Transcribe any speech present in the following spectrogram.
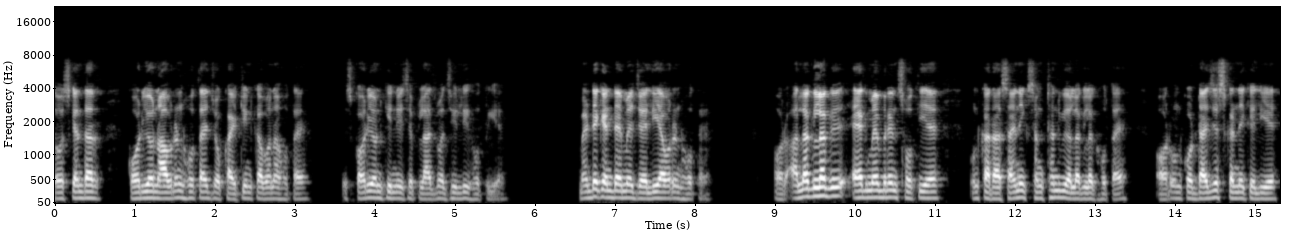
तो उसके अंदर कोरियोन आवरण होता है, जो काइटिन का बना होता है। स्कॉरियन के नीचे प्लाज्मा झिल्ली होती है। मेंडेकेंडे में जैली आवरण होता है और अलग अलग एग मेम्ब्रेन्स होती है, उनका रासायनिक संगठन भी अलग अलग होता है और उनको डाइजेस्ट करने के लिए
